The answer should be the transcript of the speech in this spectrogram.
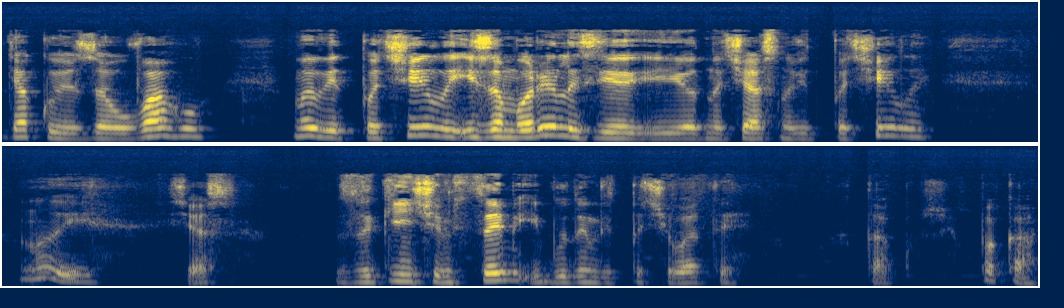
Дякую за увагу. Ми відпочили і заморились, і, і одночасно відпочили. Ну і зараз закінчимо з цим і будемо відпочивати також. Пока.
